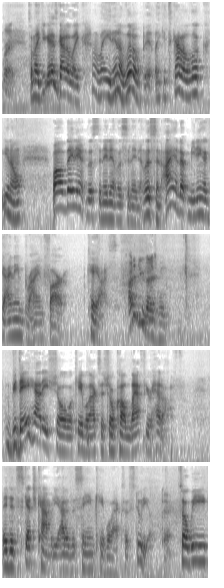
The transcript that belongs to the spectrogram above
Right. So I'm like, you guys gotta like kind of lay it in a little bit. Like it's gotta look, you know. Well, they didn't listen. They didn't listen. They didn't listen. I end up meeting a guy named Brian Farr, Chaos. How did you guys meet? They had a show, a cable access show called Laugh Your Head Off. They did sketch comedy out of the same cable access studio. Okay. So we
